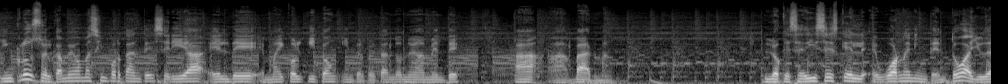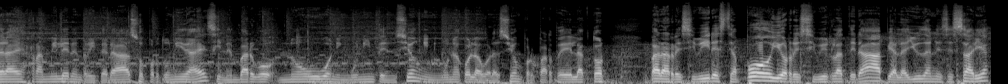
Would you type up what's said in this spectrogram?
Incluso el cameo más importante sería el de Michael Keaton interpretando nuevamente a Batman. Lo que se dice es que Warner intentó ayudar a Ezra Miller en reiteradas oportunidades, sin embargo no hubo ninguna intención ni ninguna colaboración por parte del actor para recibir este apoyo, recibir la terapia, la ayuda necesaria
